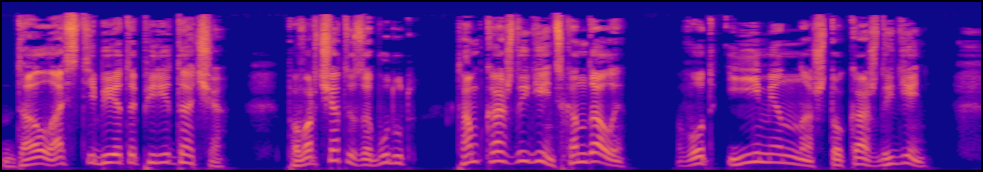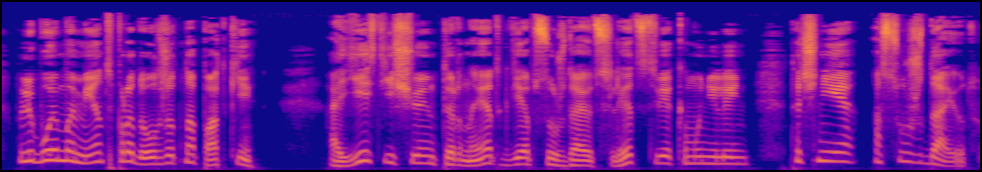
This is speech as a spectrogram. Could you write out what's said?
Далась тебе эта передача. Поворчат и забудут. Там каждый день скандалы. Вот именно, что каждый день. В любой момент продолжат нападки. А есть еще интернет, где обсуждают следствие, кому не лень. Точнее, осуждают.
